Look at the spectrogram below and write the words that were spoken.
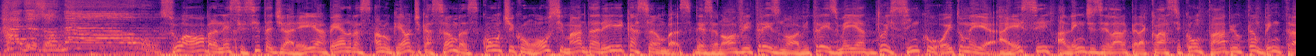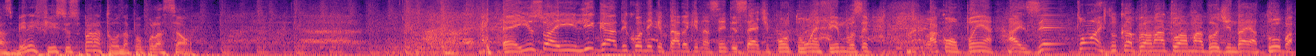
Rádio Jornal. Sua obra necessita de areia, pedras, aluguel de caçambas? Conte com Ocimar da Areia e Caçambas. 19 3936 2586. A esse, além de zelar pela classe contábil, também traz benefícios para toda a população. É isso aí, ligado e conectado aqui na 107.1 FM. Você acompanha as edições do Campeonato Amador de Indaiatuba.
